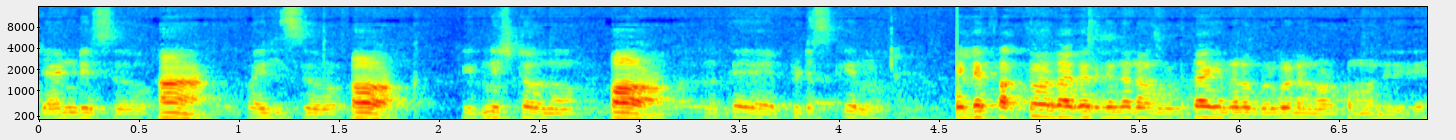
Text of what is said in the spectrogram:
ಜಾಂಡಿಸ್ ಹಾ. ಕಿಡ್ನಿ ಸ್ಟೋನ್ ಮತ್ತೆ ಪಿಟ್ ಸ್ಕಿನ್ ಇಲ್ಲೇ ಪಕ್ಕದವರಾಗೋದ್ರಿಂದ ನಾವು ಹುಟ್ಟಾಗಿಂದ ಗುರುಗಳನ್ನ ನೋಡ್ಕೊಂಡ್ ಬಂದಿದ್ದೀವಿ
